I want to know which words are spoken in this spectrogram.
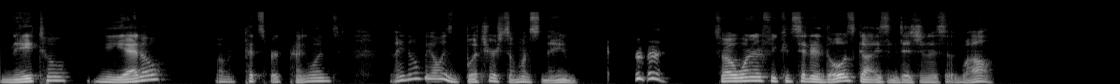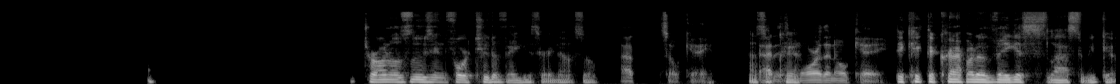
Nato Nieto of Pittsburgh Penguins. I know we always butcher someone's name. So I wonder if you consider those guys indigenous as well. Toronto's losing 4-2 to Vegas right now, so That's okay. that's That is okay. more than okay. They kicked the crap out of Vegas last week. uh,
